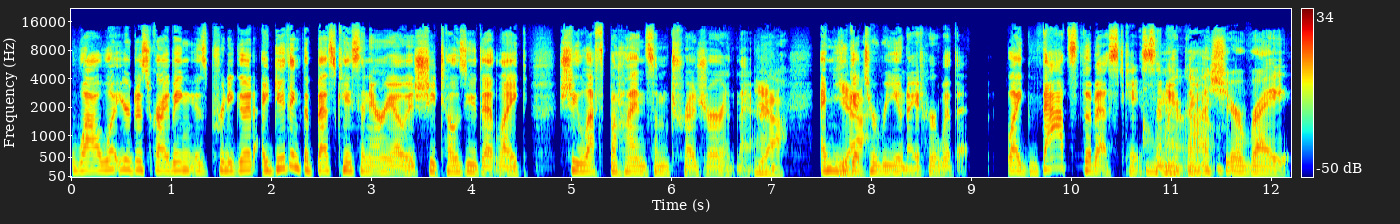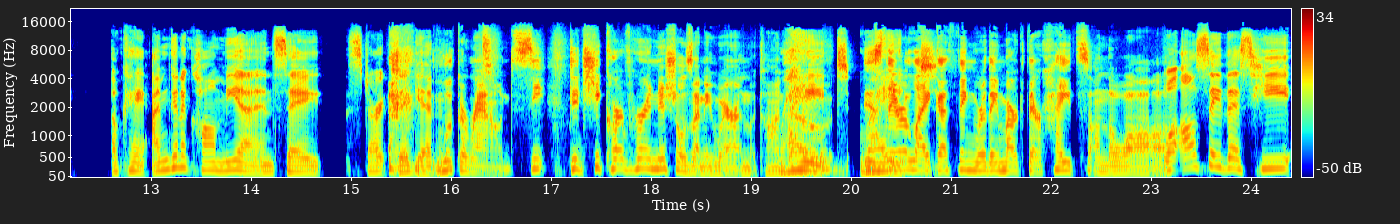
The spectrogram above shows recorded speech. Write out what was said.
while what you're describing is pretty good, I do think the best case scenario is she tells you that like she left behind some treasure in there. Yeah. And you Yeah. get to reunite her with it. Like that's the best case Oh scenario. Oh my gosh, you're right. Okay, I'm gonna call Mia and say, start digging. Look around. See, did she carve her initials anywhere in the condo? Right, Is there like a thing where they mark their heights on the wall? Well, I'll say this: he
